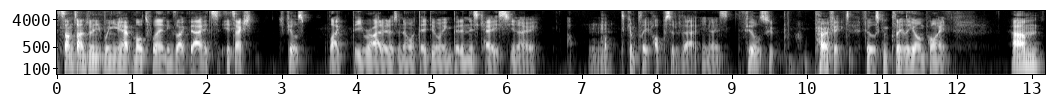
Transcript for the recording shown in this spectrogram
sometimes when, when you have multiple endings like that it's it's actually feels like the writer doesn't know what they're doing. But in this case you know op- complete opposite of that. You know it feels perfect. It feels completely on point um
